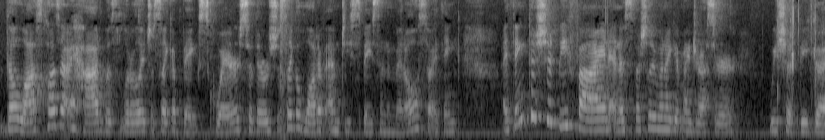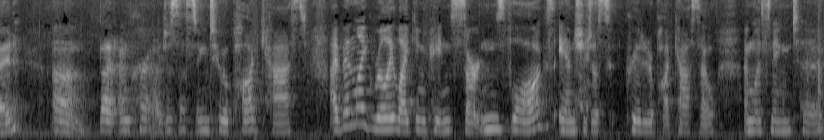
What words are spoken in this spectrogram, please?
the last closet I had was literally just like a big square so there was just like a lot of empty space in the middle. So I think I think this should be fine and especially when I get my dresser we should be good um, but I'm currently just listening to a podcast. I've been like really liking Payton Sartain's vlogs and she just created a podcast so I'm listening to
